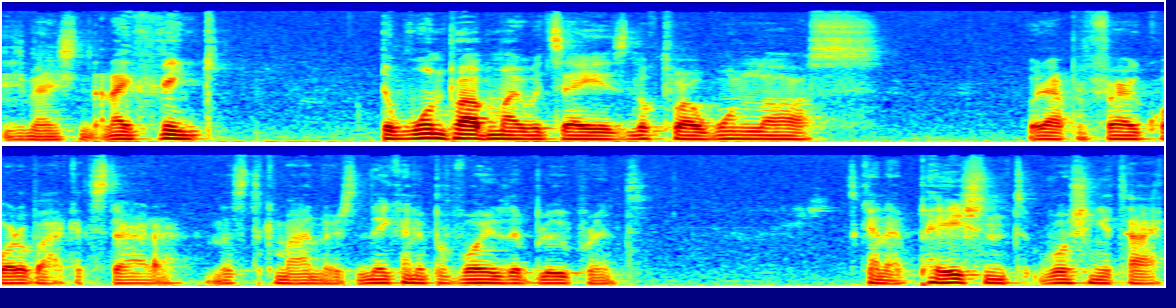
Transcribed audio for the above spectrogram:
as you mentioned. And I think the one problem I would say is look to our one loss with our preferred quarterback at starter, and that's the Commanders, and they kind of provided a blueprint. It's kind of patient rushing attack,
